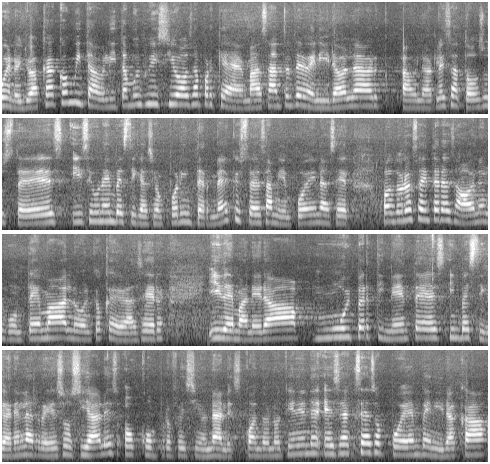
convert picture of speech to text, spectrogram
Bueno, yo acá con mi tablita muy juiciosa porque además antes de venir a hablar, a hablarles a todos ustedes hice una investigación por internet que ustedes también pueden hacer. Cuando uno está interesado en algún tema, lo único que debe hacer y de manera muy pertinente es investigar en las redes sociales o con profesionales. Cuando no tienen ese acceso pueden venir acá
